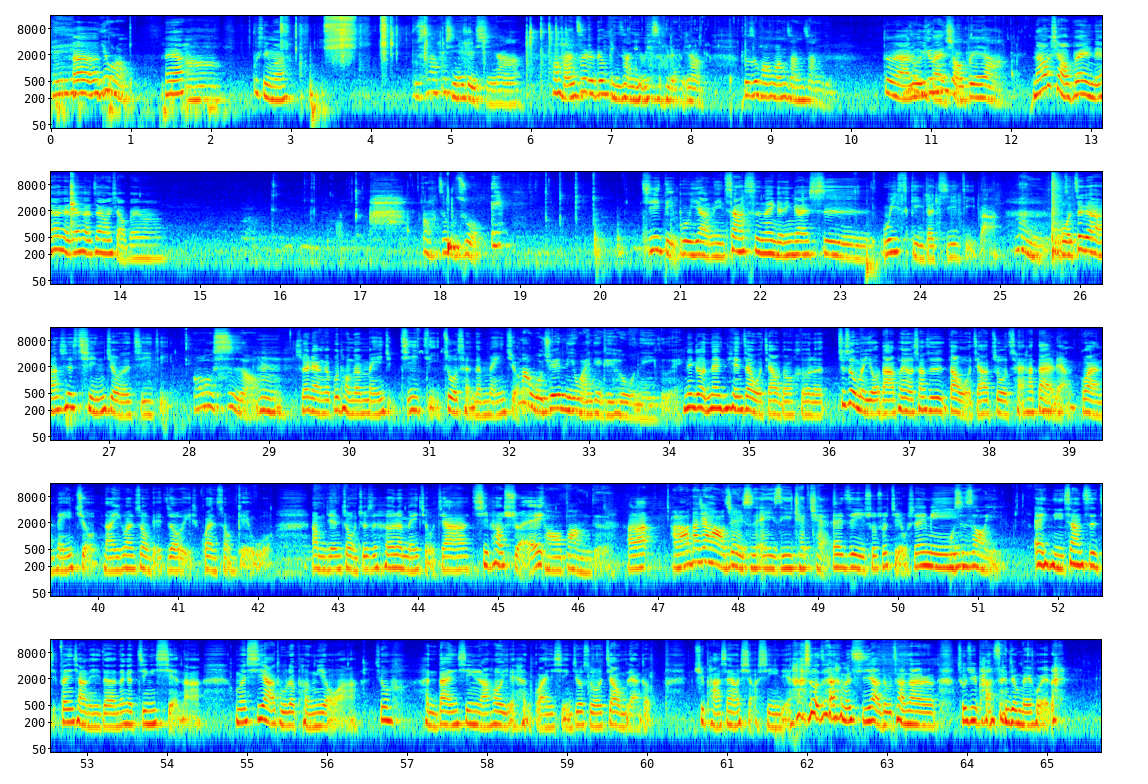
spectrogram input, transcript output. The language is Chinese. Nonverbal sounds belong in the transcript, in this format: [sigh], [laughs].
哎、嗯你用了哎呀，啊？不行吗？不是啊，不行也得行啊。反正这个跟平常也没什么两样，都是慌慌张张的。对啊，你录一百集。有一个小杯啊？哪有小杯，你等一下可以再喝这样的小杯吗？哦，真不错。哎、基底不一样，你上次那个应该是 whisky 的基底吧？那你我这个好像是琴酒的基底，哦是哦。嗯，所以两个不同的美酒基底做成的美酒。那我觉得你晚一点可以喝我那一个哎、那个那天在我家我都喝了，就是我们友达朋友上次到我家做菜，他带了两罐美酒，拿一罐送给 Zoe，一罐送给我。那我们今天中午就是喝了美酒加气泡水。超棒的。好了好了，大家好，这里是 A Z Chat Chat，哎，自己说说姐，我是 Amy，我是 Zoe。哎、你上次分享你的那个惊险啊，我们西雅图的朋友啊就很担心，然后也很关心，就说叫我们两个去爬山要小心一点。[laughs] 他说在他们西雅图常常有人出去爬山就没回来。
